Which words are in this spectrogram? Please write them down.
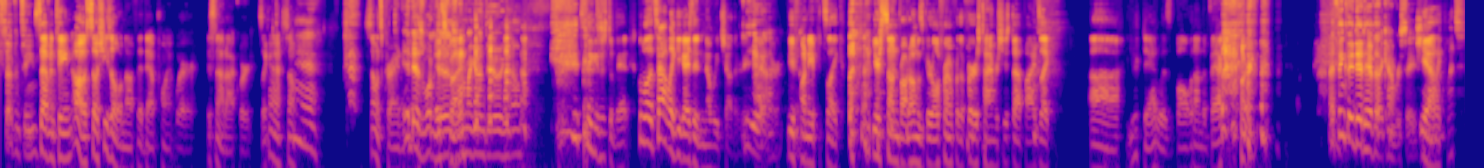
seventeen. 17. Oh, so she's old enough at that point where it's not awkward. It's like, eh, so, Yeah, someone's crying. it again. is what it It's is. What am I gonna do? You know. it's like it's just a bit. Well, it's not like you guys didn't know each other Yeah, either. It'd be funny if it's like your son brought home his girlfriend for the first time, or she stopped by. It's like, uh, your dad was bawling on the back porch. I think they did have that conversation. yeah, like what's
